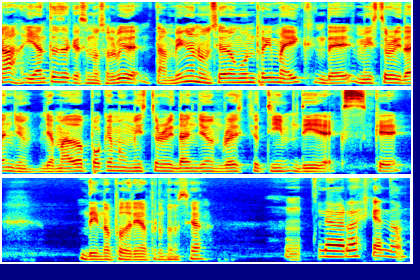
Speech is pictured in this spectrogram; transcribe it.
Ah, y antes de que se nos olvide, también anunciaron un remake de Mystery Dungeon llamado Pokémon Mystery Dungeon Rescue Team DX, que Dino podría pronunciar. Mm, la verdad es que no.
